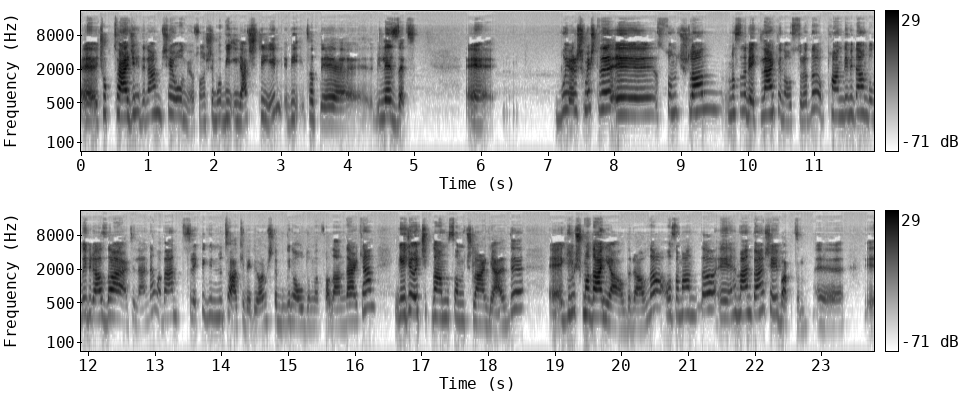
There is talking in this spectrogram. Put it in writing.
e, çok tercih edilen bir şey olmuyor. Sonuçta bu bir ilaç değil, bir, tat, e, bir lezzet. E, bu yarışma işte e, sonuçlanmasını beklerken o sırada pandemiden dolayı biraz daha ertelendi ama ben sürekli gününü takip ediyorum. İşte bugün oldu mu falan derken gece açıklandı sonuçlar geldi. E, gümüş madalya aldı Ravla. O zaman da e, hemen ben şey baktım. E, e,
